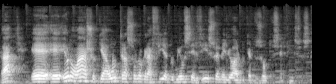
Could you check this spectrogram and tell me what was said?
Tá? É, é, eu não acho que a ultrassonografia do meu serviço é melhor do que a dos outros serviços.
